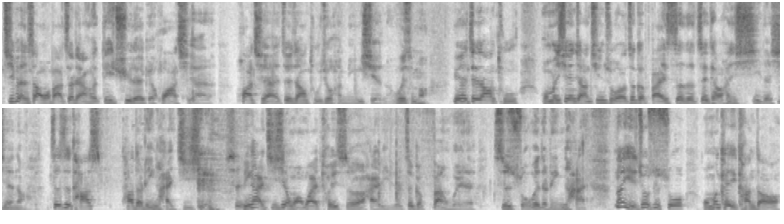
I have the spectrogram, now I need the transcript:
基本上我把这两个地区呢给画起来了。画起来这张图就很明显了，为什么？因为这张图我们先讲清楚啊，这个白色的这条很细的线啊，这是它它的领海基线，是领海基线往外推十二海里的这个范围是所谓的领海。那也就是说，我们可以看到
